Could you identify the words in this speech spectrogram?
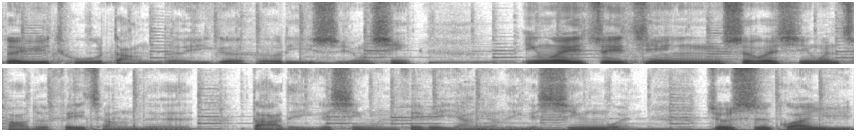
对于图档的一个合理使用性。因为最近社会新闻炒得非常的大的一个新闻，沸沸扬扬的一个新闻，就是关于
